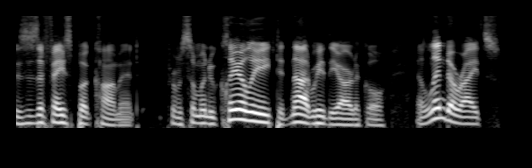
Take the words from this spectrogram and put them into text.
This is a Facebook comment from someone who clearly did not read the article. And Linda writes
